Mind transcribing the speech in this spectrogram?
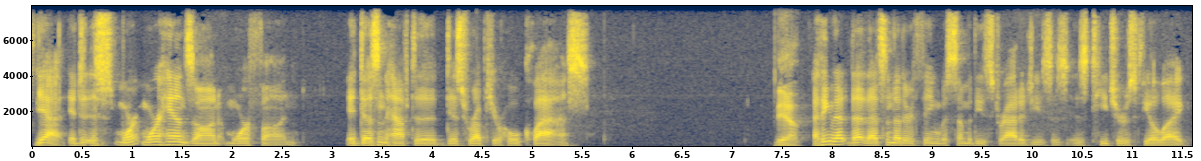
yeah, it is more more hands on, more fun. It doesn't have to disrupt your whole class. yeah, I think that, that that's another thing with some of these strategies is is teachers feel like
